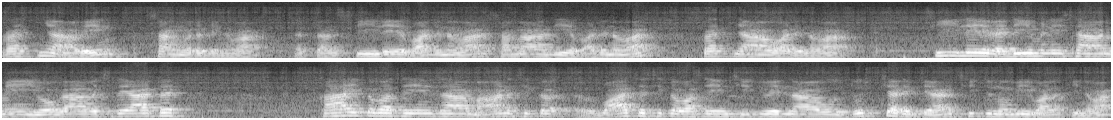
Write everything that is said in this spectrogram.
ප්‍රඥාවෙන් සංවර වෙනවා. නැත්නම් සීලය වඩනවා සමාධිය වඩනවා ප්‍රඥාව වඩනවා. සීලේ වැඩිම නිසා මේ යෝගාවචරයාට කායික වශයෙන් සහ මානසික වාචසික වශයෙන් සිදුවෙනා වූ දුස්චරිතයන් සිදු නොවි වළකිනවා.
